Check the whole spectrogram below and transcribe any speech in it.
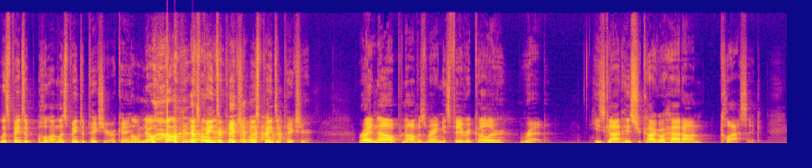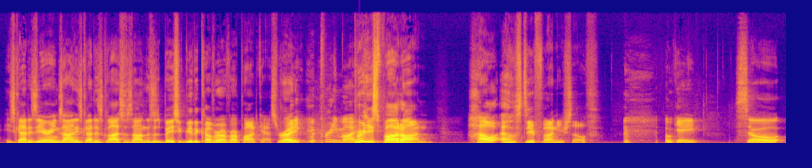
Let's paint a hold on. Let's paint a picture, okay? Oh no. Oh, no. Let's paint a picture. Let's paint a picture. Right now, Pranav is wearing his favorite color, red. He's got his Chicago hat on, classic. He's got his earrings on. He's got his glasses on. This is basically the cover of our podcast, right? Pretty much. Pretty spot on. How else do you find yourself? Okay, so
